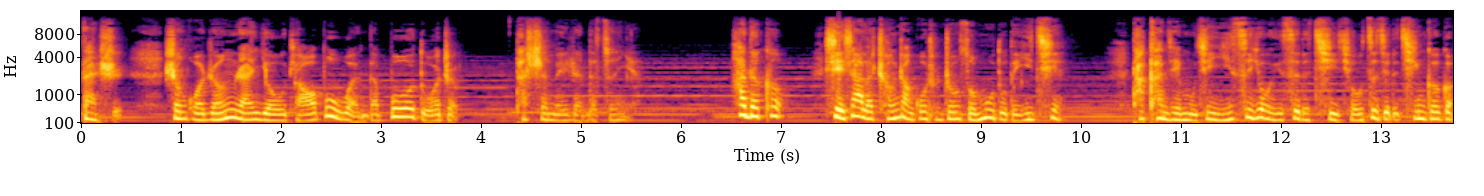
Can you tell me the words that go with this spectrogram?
但是生活仍然有条不紊地剥夺着他身为人的尊严。汉德克写下了成长过程中所目睹的一切。他看见母亲一次又一次地祈求自己的亲哥哥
